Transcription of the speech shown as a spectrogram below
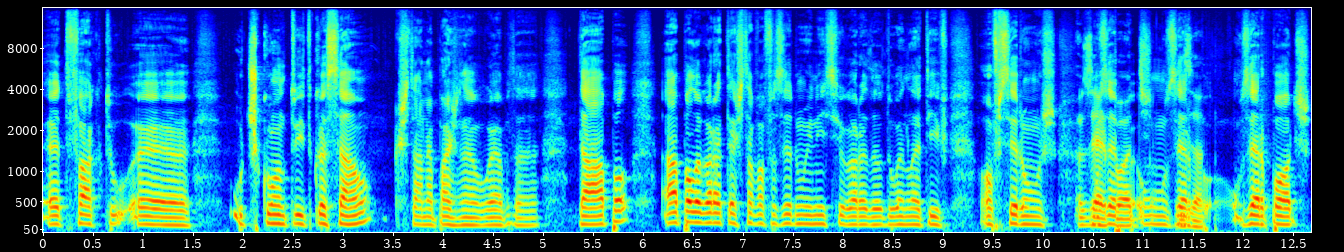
eh, de facto eh, o desconto de educação que está na página web da, da Apple. A Apple agora até estava a fazer no início agora do, do ano letivo oferecer uns, Os AirPods, uns, Air- exato. uns AirPods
